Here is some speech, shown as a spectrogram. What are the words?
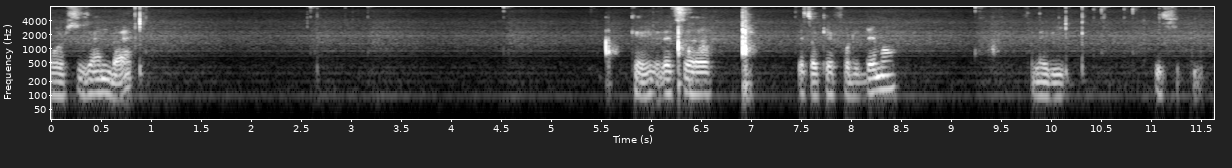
our Suzanne back. Okay, that's uh that's okay for the demo. So maybe this should be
